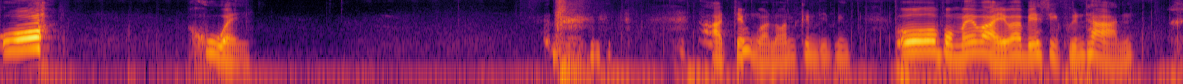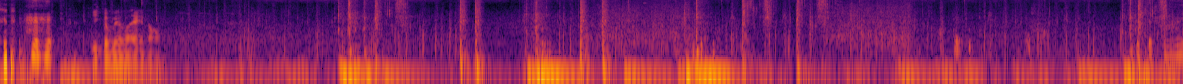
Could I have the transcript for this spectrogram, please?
โอ้ข่วย อาจจะหัวร้อนขึ้นนิดนึง โอ้ผมไม่ไหวว่าเบสิกพื้นฐาน พี่ก็ไม่ไหวน้องจะตาย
